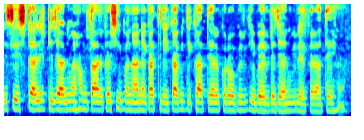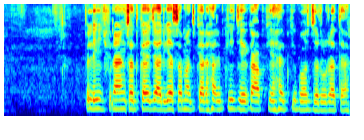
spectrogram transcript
इसी स्टाइलिश डिज़ाइन में हम तारकशी बनाने का तरीका भी दिखाते हैं और क्रोकर की बेल डिज़ाइन भी लेकर आते हैं। प्लीज़ फ्रेंड सदका जारिया समझ कर हेल्प कीजिएगा, आपकी हेल्प की बहुत ज़रूरत है।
